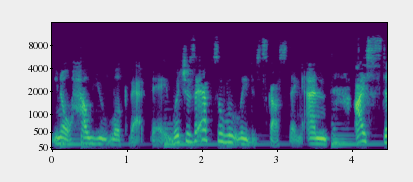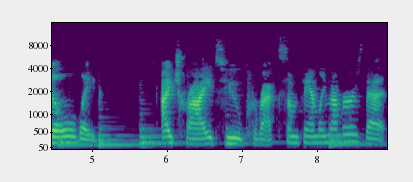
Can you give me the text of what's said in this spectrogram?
you know, how you look that day, which is absolutely disgusting. And I still like, I try to correct some family members that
